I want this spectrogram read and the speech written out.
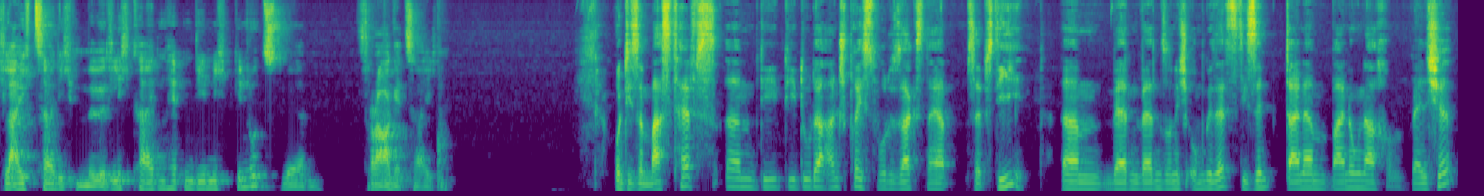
gleichzeitig Möglichkeiten hätten, die nicht genutzt werden. Fragezeichen. Und diese Must-Haves, ähm, die, die du da ansprichst, wo du sagst, naja, selbst die ähm, werden, werden so nicht umgesetzt, die sind deiner Meinung nach welche?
